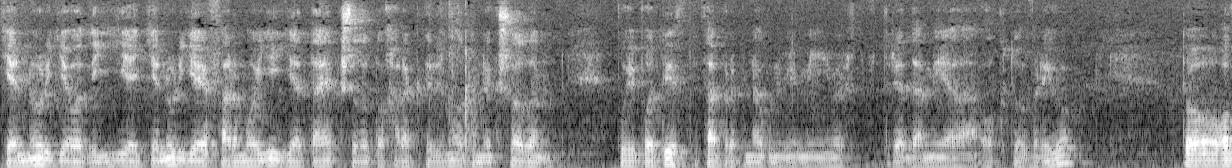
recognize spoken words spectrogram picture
καινούργια οδηγία, καινούργια εφαρμογή για τα έξοδα, το χαρακτηρισμό των εξόδων που υποτίθεται θα πρέπει να έχουν μείνει μέχρι 31 Οκτωβρίου. Το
